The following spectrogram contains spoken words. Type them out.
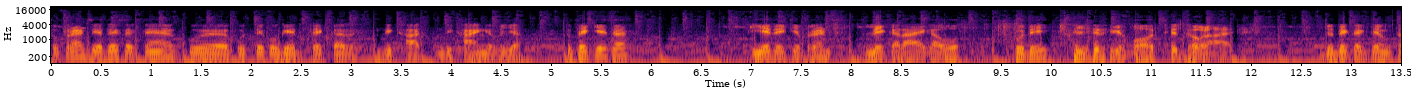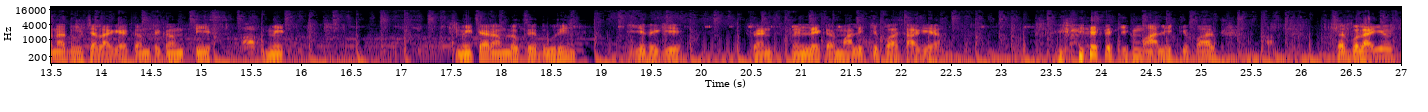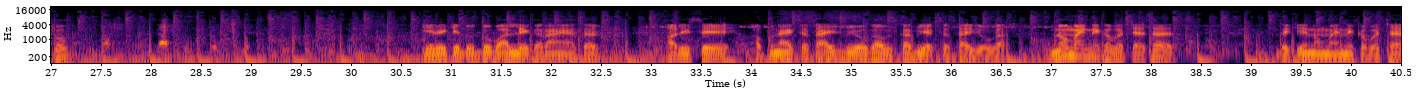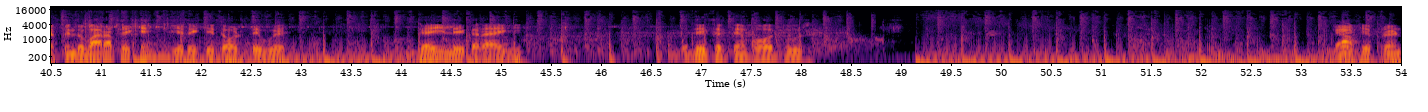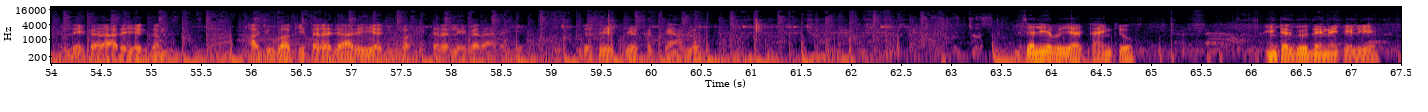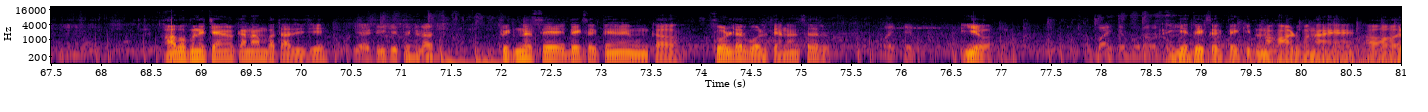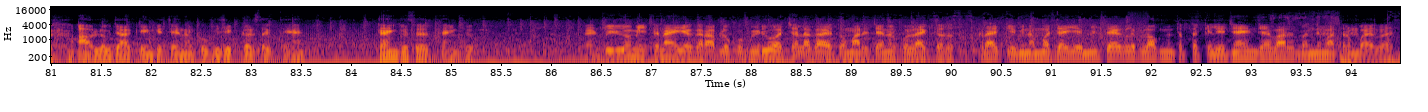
तो फ्रेंड्स, ये देख सकते हैं कुत्ते को गेंद फेंक कर दिखा, दिखाएँगे भैया। तो फेंकिए सर। ये देखिए फ्रेंड्स, लेकर आएगा वो खुद ही। ये देखिए बहुत से दौड़ा है। जो देख सकते हैं, उतना दूर चला गया, कम से कम तीस मीट, मीटर हम लोग से दूरी। ये देखिए, फ्रेंड्स फिर लेकर मालिक के पास आ गया। ये देखिए मालिक के पास। सर, बुलाइए उसको। ये देखिए दो दो बार लेकर आए हैं, सर। और इससे अपना एक्सरसाइज भी होगा, उसका भी एक्सरसाइज होगा। नौ महीने का बच्चा है सर। देखिए नौ महीने का बच्चा है। फिर दोबारा फेंकें। ये देखिए दौड़ते हुए गई लेकर आएगी। वो देख सकते हैं बहुत दूर। देखिए फ्रेंड्स लेकर आ रही है एकदम। अजूबा की तरह जा रही है अजूबा की तरह लेकर आ रही है। जो देख देख सकते हैं आप लोग। चलिए भैया थैंक यू इंटरव्यू देने के लिए। आप अपने चैनल का नाम बता दीजिए। DJ fitness. फिटनेस से देख सकते हैं उनका शोल्डर बोलते हैं ना सर। बाइसेप ये वाला। बाइसेप बोला ये देख सकते हैं कितना हार्ड बनाए हैं और आप लोग जाके इनके चैनल को विज़िट कर सकते हैं। Thank you sir thank you friend video में इतना ही। अगर आप लोग को वीडियो अच्छा लगा है तो हमारे चैनल को लाइक और सब्सक्राइब किए बिना मत जाइए। मिलते हैं अगले ब्लॉग में। तब तक के लिए जय हिंद जय भारत बंदे मातरम बाय बाय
